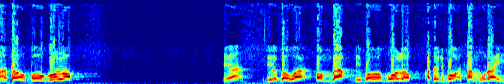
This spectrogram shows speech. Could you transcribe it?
atau bawa golok ya dia bawa tombak dia bawa golok atau dibawa samurai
